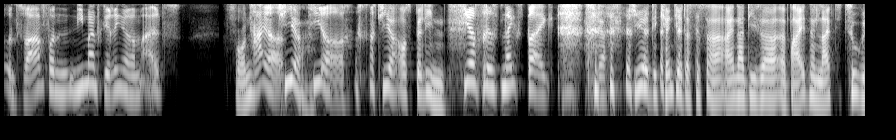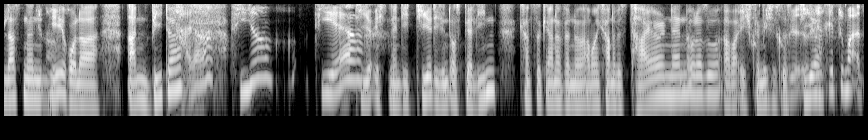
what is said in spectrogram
Und zwar von niemand geringerem als von Tire. Tier. Tier. Tier aus Berlin. Tier frisst Nextbike. Ja, Tier, die kennt ihr, das ist äh, einer dieser äh, beiden in Leipzig zugelassenen Genau. E-Roller-Anbieter. Tire? Tier? Tier? Tier, ich nenne die Tier, die sind aus Berlin. Kannst du gerne, wenn du Amerikaner bist, Tire nennen oder so. Aber ich, für mich ist das Tier. Red du mal, er-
